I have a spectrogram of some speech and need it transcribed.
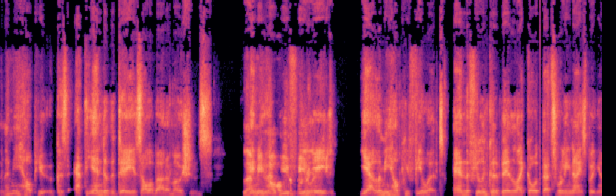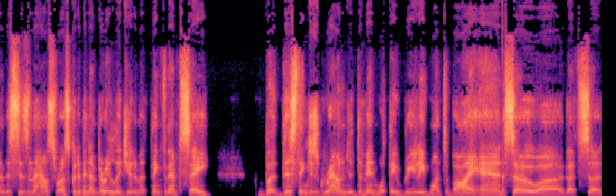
let me help you because at the end of the day, it's all about emotions. Let and me you help you feel create, it. Yeah, let me help you feel it. And the feeling could have been like, oh, that's really nice, but you know, this isn't the house for us. Could have been a very legitimate thing for them to say. But this thing just grounded them in what they really want to buy. And so uh, that's uh,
